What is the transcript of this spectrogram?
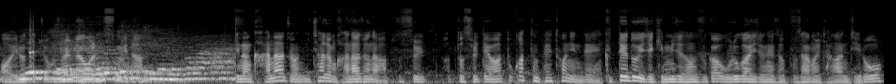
어, 이렇게 좀 설명을 했습니다. 지난 가나전 2차전 가나전을 앞뒀을, 앞뒀을 때와 똑같은 패턴인데 그때도 이제 김민재 선수가 우루과이전에서 부상을 당한 뒤로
